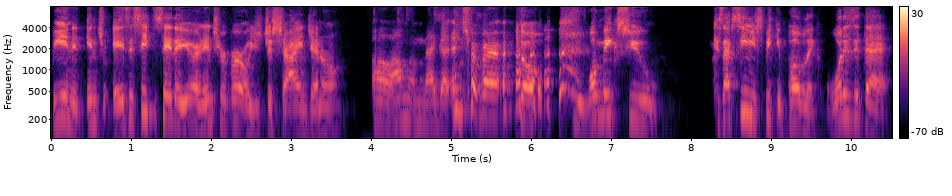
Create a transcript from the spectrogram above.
being an intro is it safe to say that you're an introvert or you're just shy in general? Oh i'm a mega introvert. So what makes you because i've seen you speak in public what is it that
